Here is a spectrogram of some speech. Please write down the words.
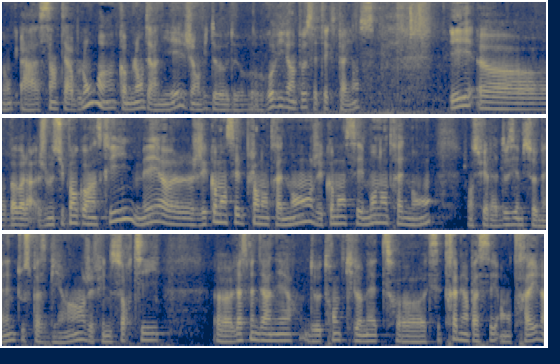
donc à Saint-Herblon, hein, comme l'an dernier. J'ai envie de, revivre un peu cette expérience. Et euh, bah voilà, je me suis pas encore inscrit, mais euh, j'ai commencé le plan d'entraînement, j'ai commencé mon entraînement. J'en suis à la deuxième semaine, tout se passe bien. J'ai fait une sortie la semaine dernière de 30 km qui s'est très bien passée en trail.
